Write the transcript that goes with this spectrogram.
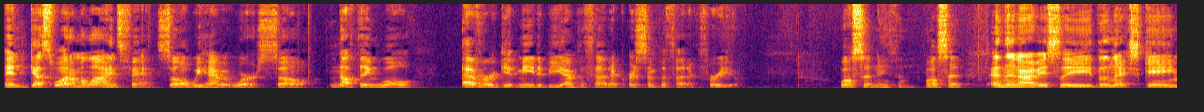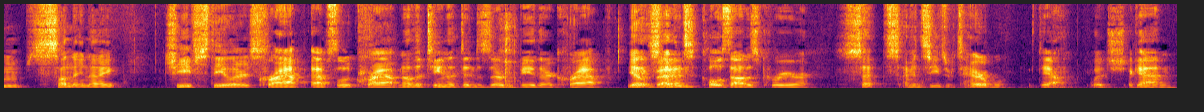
And guess what? I'm a Lions fan, so we have it worse. So nothing will ever get me to be empathetic or sympathetic for you. Well said, Nathan. Well said. And then obviously the next game Sunday night, Chiefs Steelers. Crap, absolute crap. Another team that didn't deserve to be there. Crap. Yeah, Big the Ben Sevens- closed out his career. Set, seven seeds are terrible. Yeah, which again,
